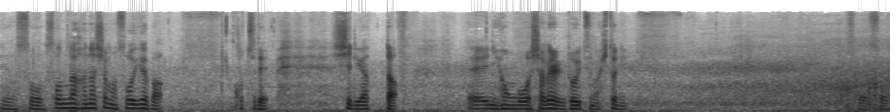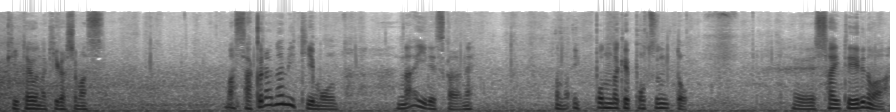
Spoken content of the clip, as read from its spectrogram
そうそうそんな話もそういえばこっちで知り合った、えー日本語を喋れるドイツの人にそうそう聞いたような気がします。まあ桜並木もないですからね。その1本だけポツンと、えー咲いているのは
